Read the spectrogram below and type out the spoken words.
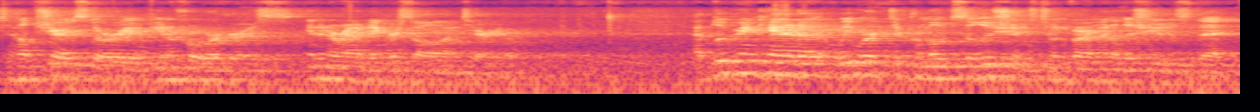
to help share the story of Unifor workers in and around Ingersoll, Ontario. At Blue Green Canada, we work to promote solutions to environmental issues that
